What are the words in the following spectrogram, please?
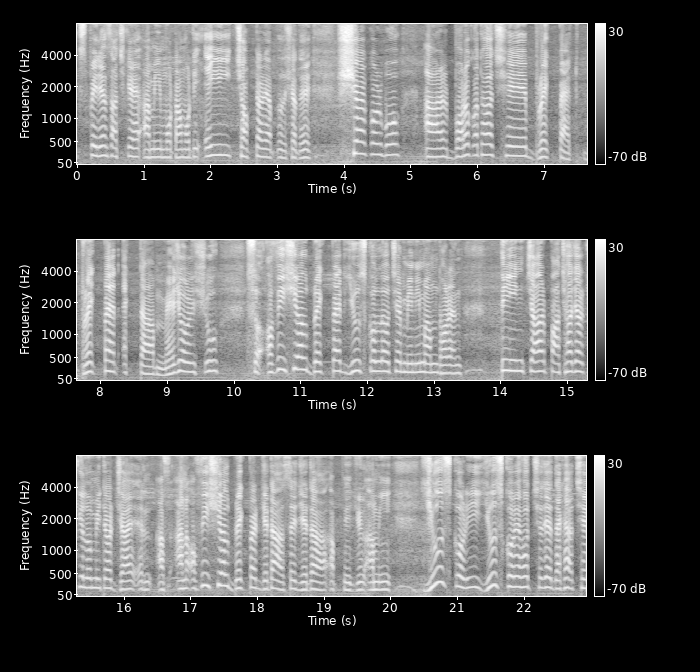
এক্সপেরিয়েন্স আজকে আমি মোটামুটি এই চ্যাপ্টারে আপনাদের সাথে শেয়ার করব। আর বড় কথা হচ্ছে ব্রেক প্যাড ব্রেক প্যাড একটা major issue so official brake pad use করলে হচ্ছে মিনিমাম ধরেন তিন, চার, পাঁচ হাজার কিলোমিটার যায়। অফিসিয়াল ব্রেক প্যাড যেটা আছে, যেটা আপনি আমি ইউজ করি ইউজ করে হচ্ছে যে দেখা যাচ্ছে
